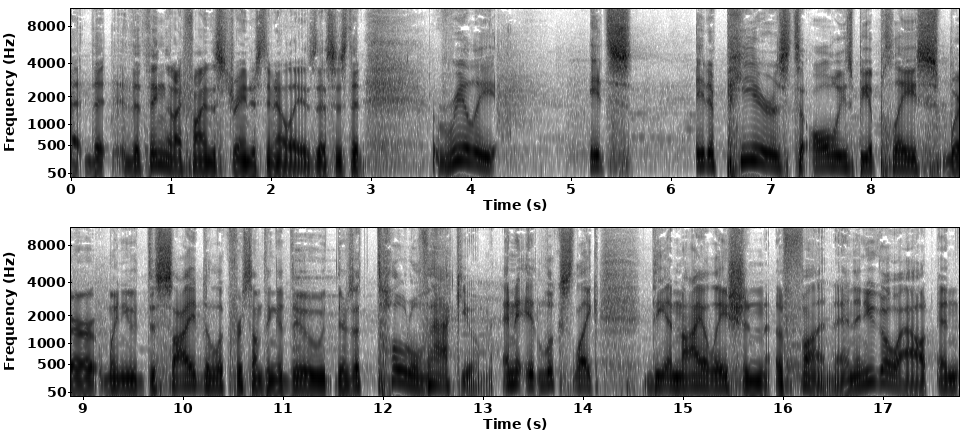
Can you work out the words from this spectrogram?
uh, The the thing that I find the strangest in LA is this: is that really it's it appears to always be a place where when you decide to look for something to do there's a total vacuum. And it, looks like the annihilation of fun. And then you go out and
